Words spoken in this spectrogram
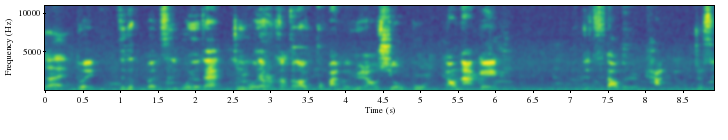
对，对，这个本子我有在，就是我在网上找到公版合约，然后修过，然后拿给就知道的人看的，就是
